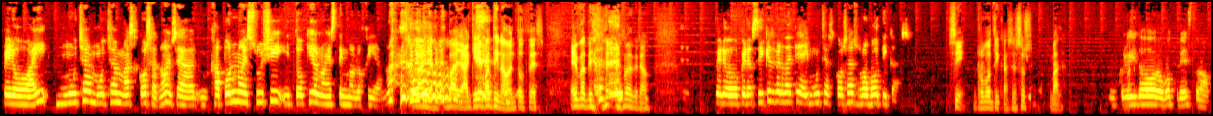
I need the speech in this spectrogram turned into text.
pero hay muchas, muchas más cosas, ¿no? O sea, Japón no es sushi y Tokio no es tecnología, ¿no? Vaya, vaya, aquí he patinado entonces. He pati- he patinado. Pero, pero sí que es verdad que hay muchas cosas robóticas. Sí, robóticas, eso es. Vale. Incluido robot restaurant.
